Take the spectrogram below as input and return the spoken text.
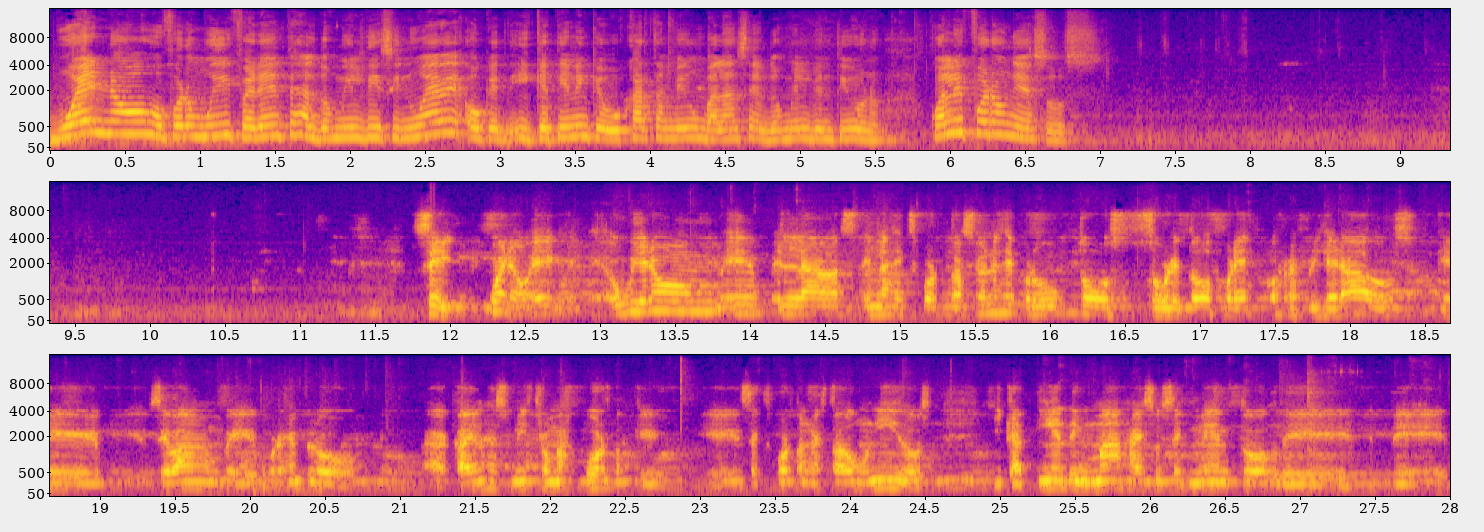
buenos o fueron muy diferentes al 2019 o que, y que tienen que buscar también un balance en el 2021. ¿Cuáles fueron esos? Sí, bueno, eh, hubieron eh, las, en las exportaciones de productos, sobre todo frescos, refrigerados, que se van, eh, por ejemplo, a cadenas de suministro más cortas que se exportan a Estados Unidos y que atienden más a esos segmentos de,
